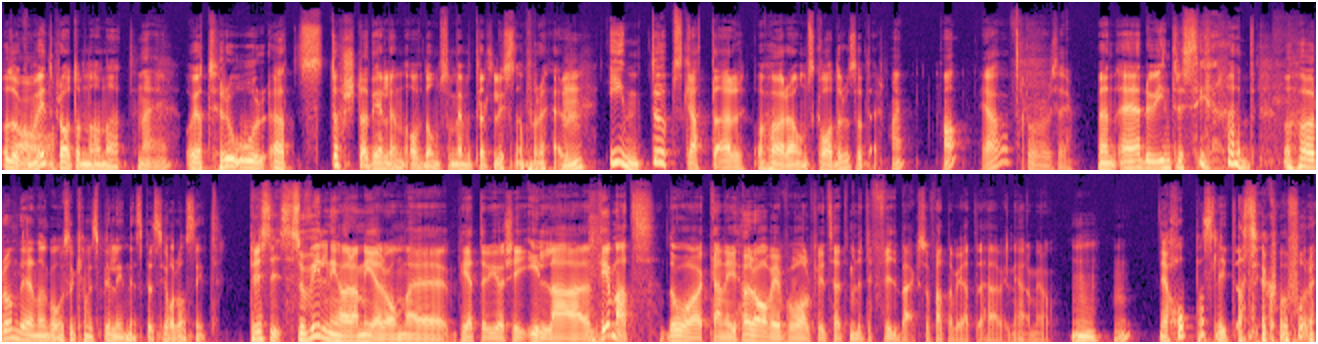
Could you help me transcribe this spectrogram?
Och då kommer Ja. vi inte prata om något annat. Nej. Och jag tror att största delen av de som eventuellt lyssnar på det här Mm. inte uppskattar att höra om skador och sånt där. Nej. Ja, jag förstår vad du säger. Men är du intresserad att höra om det någon gång så kan vi spela in ett specialavsnitt. Precis, så vill ni höra mer om eh, Peter gör sig illa-temat, då kan ni höra av er på valfritt sätt med lite feedback, så fattar vi att det här vill ni höra mer om. Mm. Jag hoppas lite att jag kommer få det.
